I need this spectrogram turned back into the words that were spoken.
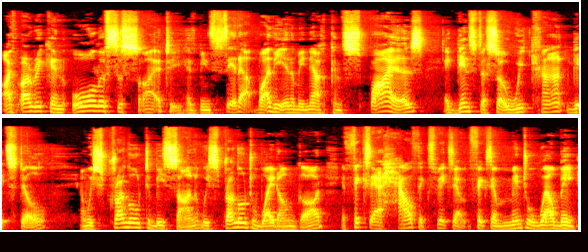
I, I reckon all of society has been set up by the enemy now conspires against us so we can't get still and we struggle to be silent. We struggle to wait on God. It affects our health, it affects our, affects our mental well-being.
